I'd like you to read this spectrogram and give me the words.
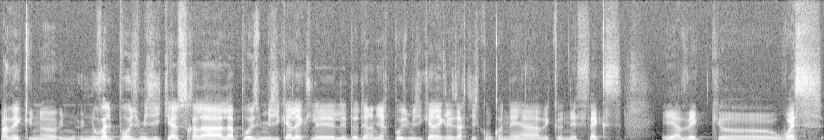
avec une, une- nouvelle pause musicale. Ce sera la, pause musicale avec les, les deux dernières pauses musicales avec les artistes qu'on connaît, hein, avec Nefex et avec euh, Wes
